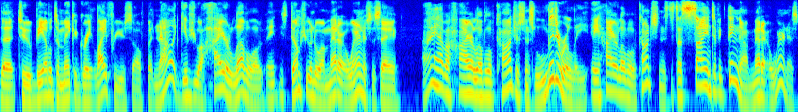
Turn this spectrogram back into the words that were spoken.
the to be able to make a great life for yourself. But now it gives you a higher level of it dumps you into a meta awareness to say, I have a higher level of consciousness, literally a higher level of consciousness. It's a scientific thing now, meta awareness.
